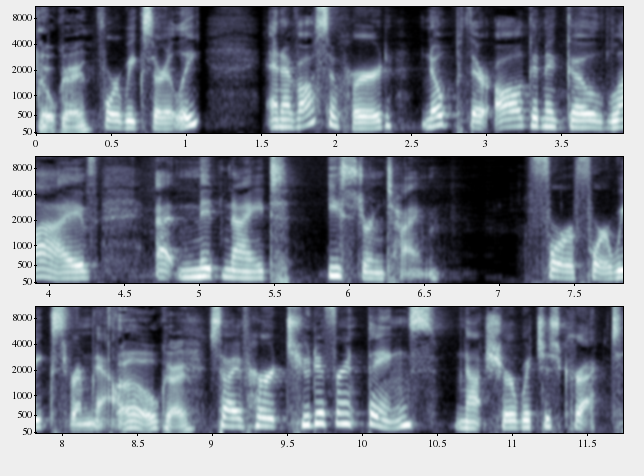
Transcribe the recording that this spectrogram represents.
Okay. four weeks early. And I've also heard, nope, they're all going to go live at midnight Eastern time for four weeks from now. Oh, okay. So I've heard two different things, not sure which is correct,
